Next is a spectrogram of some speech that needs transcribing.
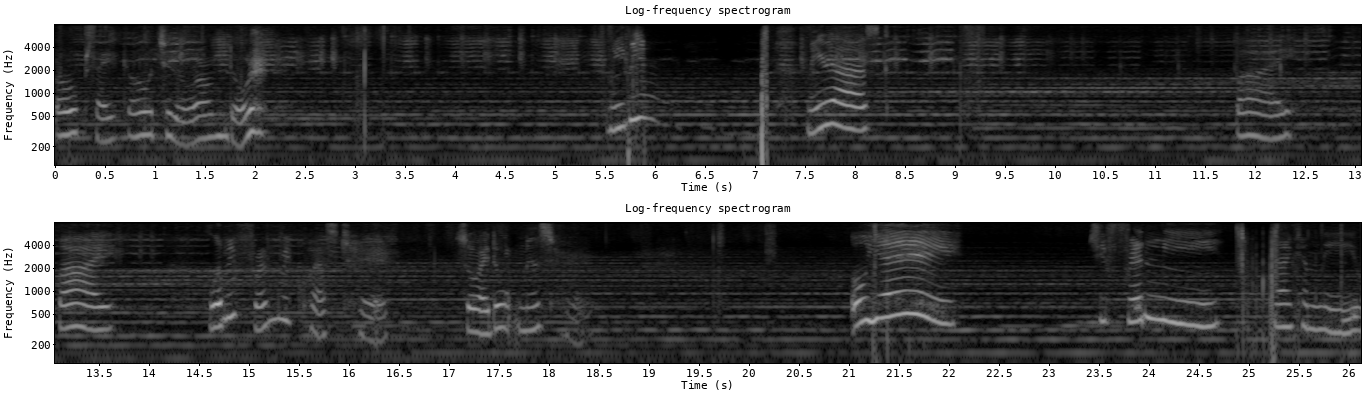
Oops, I go to the wrong door. Maybe, maybe ask. Bye. Bye. Let me friend request her so I don't miss her. Oh, yay! She friended me. I can leave.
